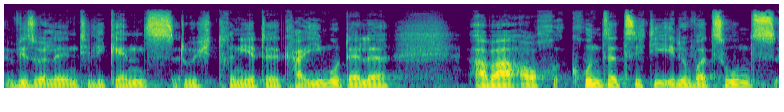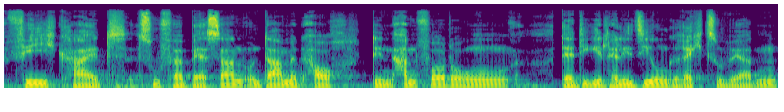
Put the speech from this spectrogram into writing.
visuelle Intelligenz durch trainierte KI-Modelle, aber auch grundsätzlich die Innovationsfähigkeit zu verbessern und damit auch den Anforderungen der Digitalisierung gerecht zu werden,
